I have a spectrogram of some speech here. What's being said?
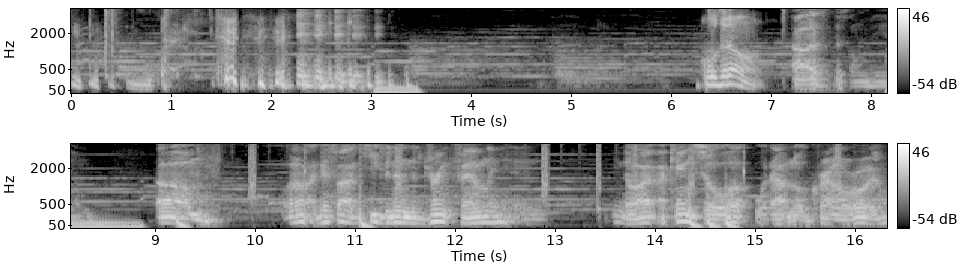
Who's it on? Oh, it's, it's on me. Um, well, I guess I'll keep it in the drink family, and you know, I, I can't show up without no Crown Royal.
